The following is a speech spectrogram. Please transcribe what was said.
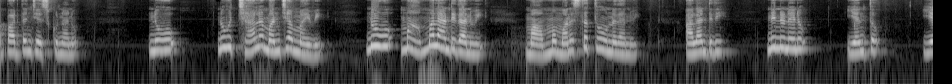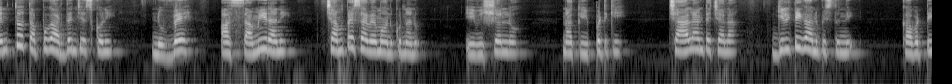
అపార్థం చేసుకున్నాను. నువ్వు నువ్వు చాలా మంచి అమ్మాయివి. నువ్వు మా అమ్మ లాంటి దానివి మా అమ్మ మనస్తత్వం ఉన్నదానివి. అలాంటిది నిన్ను నేను ఎంతో ఎంతో తప్పుగా అర్థం చేసుకొని నువ్వే ఆ సమీర్ అని చంపేశావేమో అనుకున్నాను. ఈ విషయంలో నాకు ఇప్పటికీ చాలా అంటే చాలా గిల్టీగా అనిపిస్తుంది. కాబట్టి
